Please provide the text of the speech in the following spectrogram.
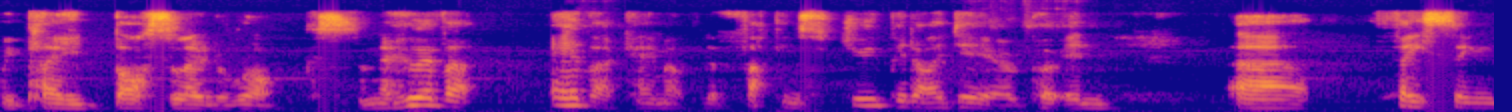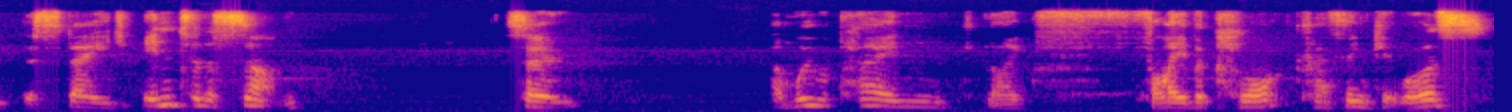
we played Barcelona Rocks. And whoever ever came up with the fucking stupid idea of putting uh, facing the stage into the sun, so and we were playing like five o'clock, I think it was,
